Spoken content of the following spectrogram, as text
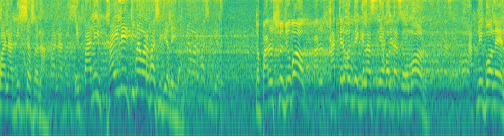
কয় না, বিশ্বাস না। এই পানি খাইলেই তুমি আমার ফাঁসি দিয়ে লাইবা। তো পারস্য যুবক হাতের মধ্যে গ্লাস নিয়ে বলতেছে, ওমর, আপনি বলেন,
